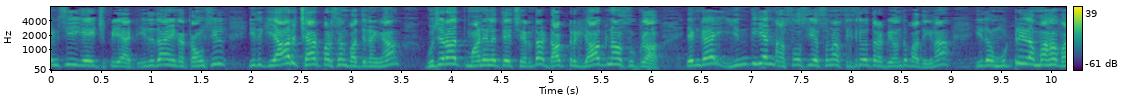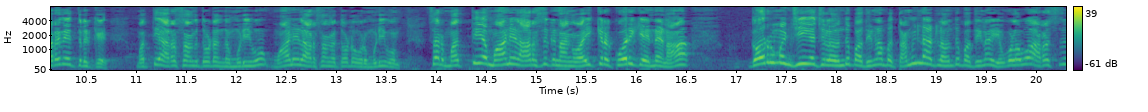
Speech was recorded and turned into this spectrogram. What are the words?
NCHP act இதுதான் எங்க கவுன்சில் இதுக்கு யார் சேர்பர்சன் பாத்தீங்கன்னா குஜராத் மாநிலத்தை சேர்ந்த டாக்டர் யாக்னா சுக்லா. எங்க இந்தியன் அசோசியேஷன் ஆஃப் பிசியோதெரபி வந்து பாத்தீங்கன்னா இதை முற்றிலுமாக வரவேற்றிருக்கு. மத்திய அரசாங்கத்தோட இந்த முடிவும் மாநில அரசாங்கத்தோட ஒரு முடிவும். சார் மத்திய மாநில அரசுக்கு நாங்க வைக்கிற கோரிக்கை என்னன்னா கவர்மெண்ட் ஜிஹெச்ல வந்து பாத்தீங்கன்னா இப்ப தமிழ்நாட்டில் வந்து பாத்தீங்கன்னா எவ்வளவோ அரசு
